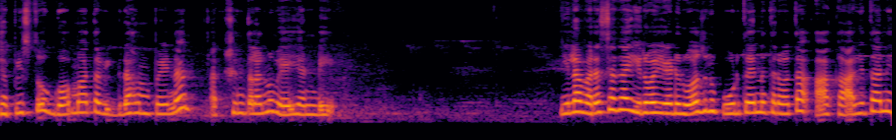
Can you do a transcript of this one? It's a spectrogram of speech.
జపిస్తూ గోమాత విగ్రహం పైన అక్షింతలను వేయండి. ఇలా వరుసగా ఇరవై ఏడు రోజులు పూర్తయిన తర్వాత ఆ కాగితాన్ని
